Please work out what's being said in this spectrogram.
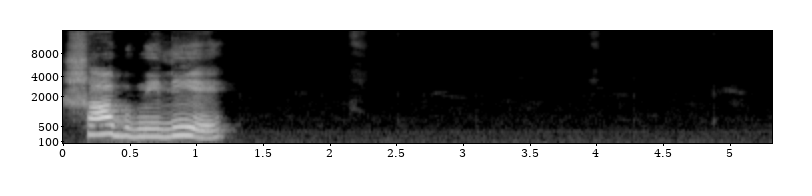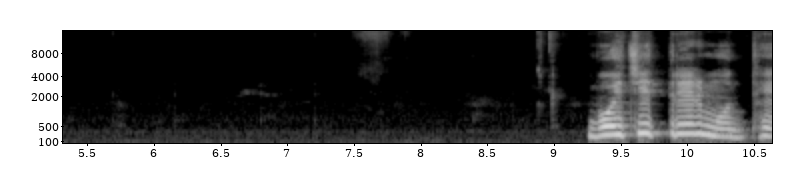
সব মিলিয়ে বৈচিত্র্যের মধ্যে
